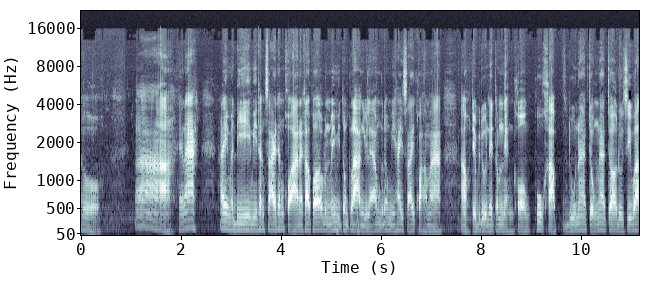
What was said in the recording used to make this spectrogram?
โอ้อ่าเห็นไหมให้มาดีมีทั้งซ้ายทั้งขวานะครับ เพราะมันไม่มีตรงกลางอยู่แล้ว มันก็ต้องมีให้ซ้ายขวามาเอาเดี๋ยวไปดูในตำแหน่งของผู้ขับดูหน้าจงหน้าจอดูซิว่า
